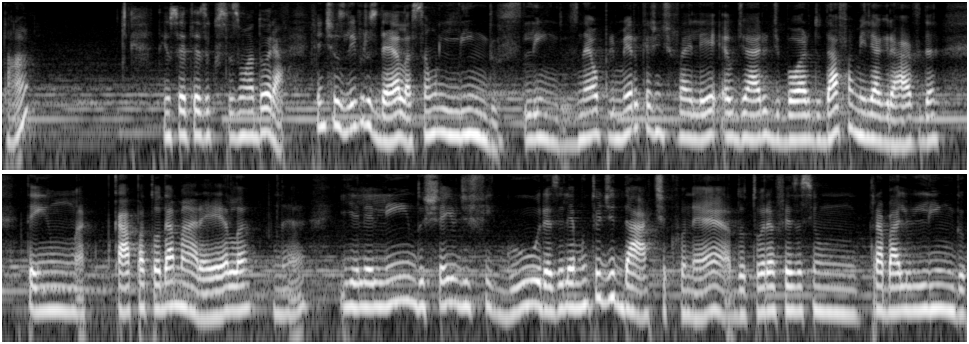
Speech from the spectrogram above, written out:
tá? Tenho certeza que vocês vão adorar. Gente, os livros dela são lindos, lindos, né? O primeiro que a gente vai ler é o Diário de Bordo da Família Grávida. Tem uma capa toda amarela, né? E ele é lindo, cheio de figuras, ele é muito didático, né? A doutora fez assim um trabalho lindo.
